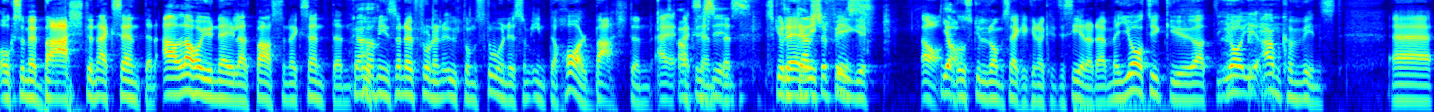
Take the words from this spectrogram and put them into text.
Också med Boston-accenten. Alla har ju nailat Boston-accenten. Ja. Åtminstone från en utomstående som inte har Boston-accenten. precis. Skulle Det en riktig... finns- Ja, Ja. då skulle de säkert kunna kritisera det. Men jag tycker ju att, jag, I'm convinced. Eh,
